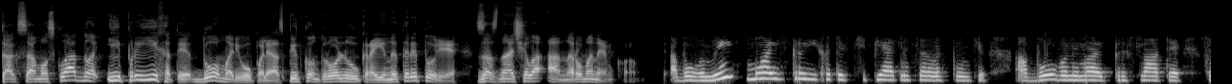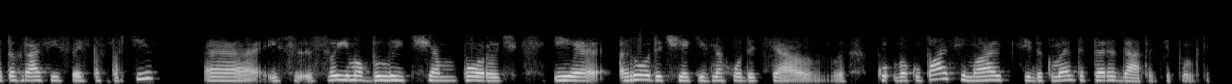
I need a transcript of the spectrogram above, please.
Так само складно і приїхати до Маріуполя з підконтрольної України території, зазначила Анна Романенко. або вони мають приїхати в ці п'ять населених пунктів, або вони мають прислати фотографії своїх паспортів із своїм обличчям поруч, і родичі, які знаходяться в, ку- в окупації, мають ці документи передати ці пункти.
